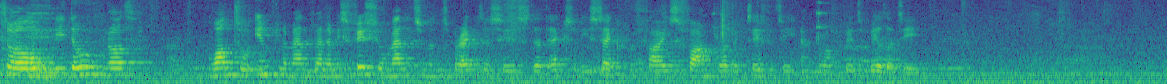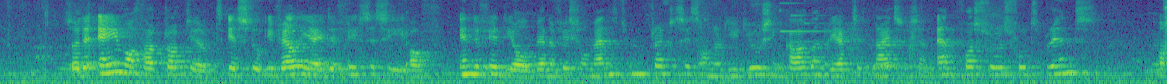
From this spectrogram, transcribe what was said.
So we do not want to implement beneficial management practices that actually sacrifice farm productivity and profitability. So the aim of our project is to evaluate the efficiency of individual beneficial management practices on reducing carbon, reactive nitrogen and phosphorus footprints of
